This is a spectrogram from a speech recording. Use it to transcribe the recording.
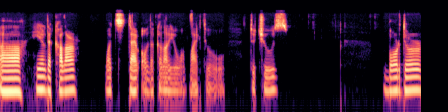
uh, here the color what type of the color you would like to to choose. Border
